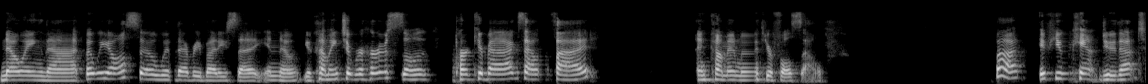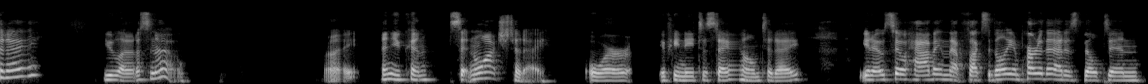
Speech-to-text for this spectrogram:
knowing that but we also with everybody said you know you're coming to rehearsal park your bags outside and come in with your full self but if you can't do that today you let us know. Right. And you can sit and watch today. Or if you need to stay home today, you know, so having that flexibility and part of that is built in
